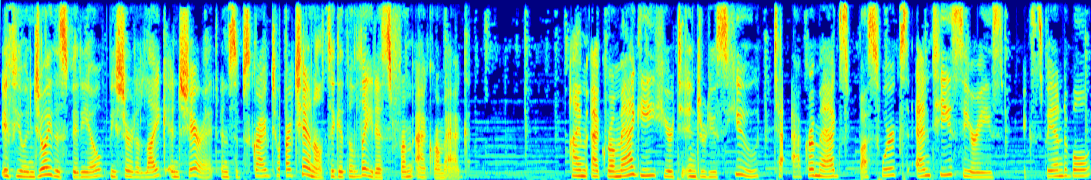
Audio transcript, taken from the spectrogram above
If you enjoy this video, be sure to like and share it and subscribe to our channel to get the latest from Acromag. I'm Acromaggie here to introduce you to Acromag's Busworks NT series expandable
